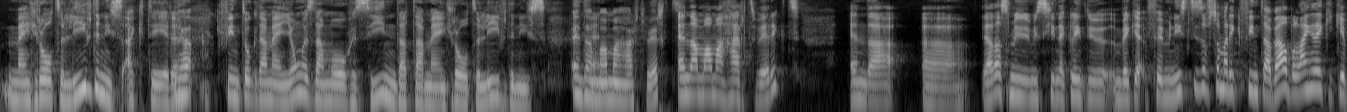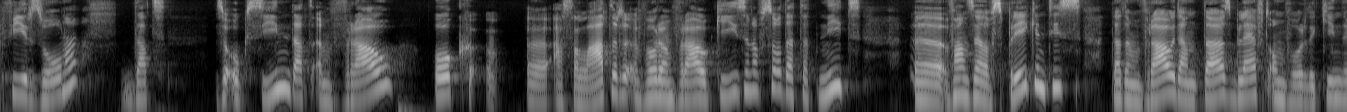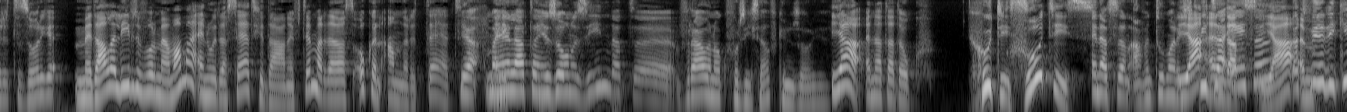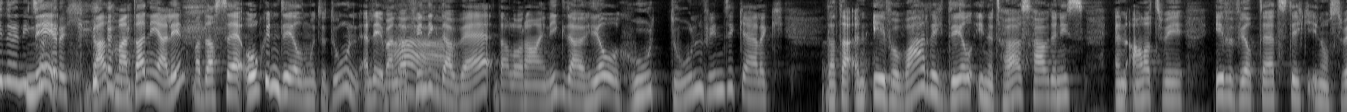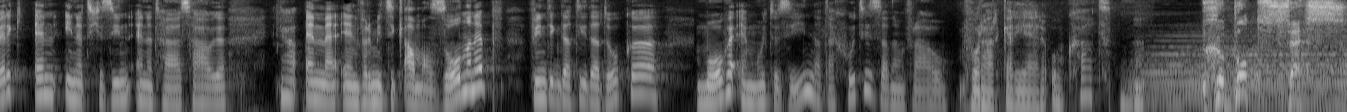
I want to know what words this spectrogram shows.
mijn grote liefde is, acteren. Ja. Ik vind ook dat mijn jongens dat mogen zien, dat dat mijn grote liefde is. En dat mama hard werkt. En dat mama hard werkt. En dat, eh, ja, dat is mi- misschien, dat klinkt nu een beetje feministisch of zo, maar ik vind dat wel belangrijk. Ik heb vier zonen. Dat ze ook zien dat een vrouw ook, eh, als ze later voor een vrouw kiezen of zo, dat dat niet eh, vanzelfsprekend is dat een vrouw dan thuis blijft om voor de kinderen te zorgen. Met alle liefde voor mijn mama en hoe dat zij het gedaan heeft. Hè? Maar dat was ook een andere tijd. Ja, maar En jij ik- laat aan je zonen zien dat eh, vrouwen ook voor zichzelf kunnen zorgen. Ja, en dat dat ook Goed is. goed is. En dat ze dan af en toe maar eens Ja, pizza dat- eten, ja, dat en- vinden die kinderen niet nee, zo erg. Dat, maar dat niet alleen, maar dat zij ook een deel moeten doen. Allee, want dan Ah. vind ik dat wij, dat Laurent en ik, dat heel goed doen, vind ik eigenlijk. Dat dat een evenwaardig deel in het huishouden is en alle twee evenveel tijd steken in ons werk en in het gezin en het huishouden. Ja. En, mijn, en vermits ik allemaal zonen heb, vind ik dat die dat ook eh, mogen en moeten zien, dat dat goed is dat een vrouw voor haar carrière ook gaat. Ja. Gebod 6.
